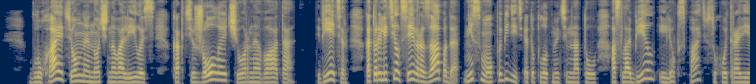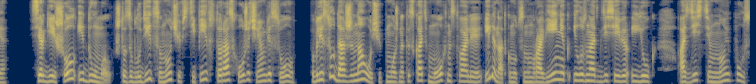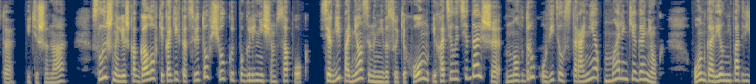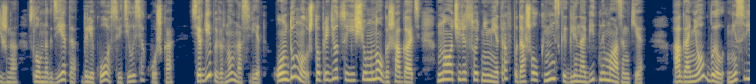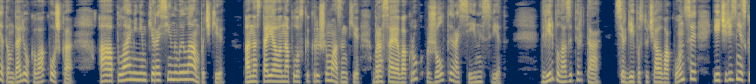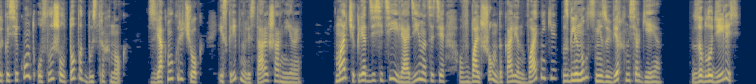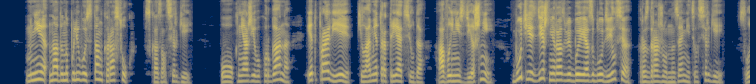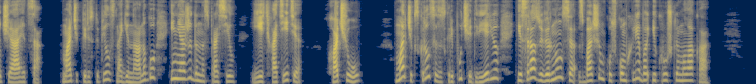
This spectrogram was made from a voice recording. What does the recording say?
Глухая темная ночь навалилась, как тяжелая черная вата. Ветер, который летел с северо-запада, не смог победить эту плотную темноту, ослабел и лег спать в сухой траве. Сергей шел и думал, что заблудиться ночью в степи в сто раз хуже, чем в лесу. В лесу даже на ощупь можно отыскать мох на стволе или наткнуться на муравейник и узнать, где север и юг, а здесь темно и пусто, и тишина. Слышно лишь, как головки каких-то цветов щелкают по голенищам сапог. Сергей поднялся на невысокий холм и хотел идти дальше, но вдруг увидел в стороне маленький огонек. Он горел неподвижно, словно где-то далеко светилось окошко. Сергей повернул на свет. Он думал, что придется еще много шагать, но через сотню метров подошел к низкой глинобитной мазанке. Огонек был не светом далекого окошка, а пламенем керосиновой лампочки, она стояла на плоской крыше мазанки, бросая вокруг желтый рассеянный свет. Дверь была заперта. Сергей постучал в оконце и через несколько секунд услышал топот быстрых ног. Звякнул крючок, и скрипнули старые шарниры. Мальчик лет десяти или одиннадцати в большом до колен ватнике взглянул снизу вверх на Сергея. «Заблудились?» «Мне надо на полевой стан Карасук», — сказал Сергей. У княжьего кургана это правее, километра три отсюда. А вы не здешний? Будь я здешний, разве бы я заблудился? Раздраженно заметил Сергей. Случается. Мальчик переступил с ноги на ногу и неожиданно спросил. Есть хотите? Хочу. Мальчик скрылся за скрипучей дверью и сразу вернулся с большим куском хлеба и кружкой молока.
